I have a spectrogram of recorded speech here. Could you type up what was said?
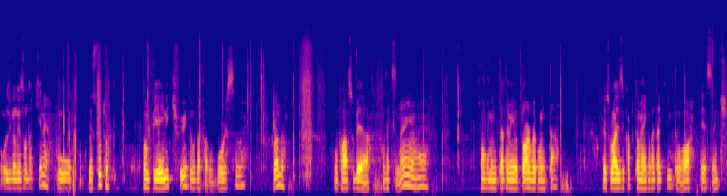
Os Vingadores vão estar aqui, né? O Destrutor. Vampire aí Nick Fury, então vou dar força, né? Wanda. Vamos falar sobre a, os X-Men, né? Vamos comentar também, o Thor vai comentar. Aí o Solaris e o Capitão América vai estar aqui, então, ó, interessante.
